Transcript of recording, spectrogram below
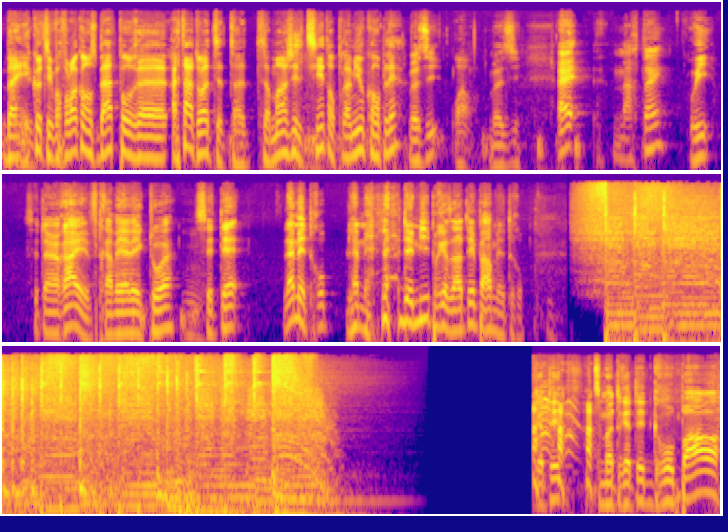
Ben écoute, il va falloir qu'on se batte pour. euh, Attends, toi, t'as- t'as t'as mangé le tien, ton premier au complet? Vas-y. Wow. Vas-y. Hey, Martin, Oui. c'est un rêve travailler avec toi. Mm. C'était la métro. La, la demi présentée par métro. Traité- tu m'as traité de gros porc.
